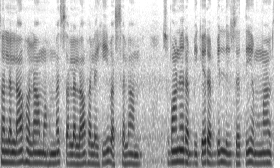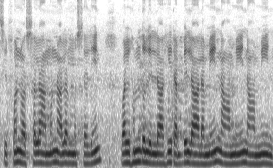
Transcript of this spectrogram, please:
சல்லல்லாஹ் அலா முகமது சல்லல்லாஹ் அலஹி வசலாம் சுபான ரப்பிக்க ரப்பில் இசத்தி அம்மா சிஃபுன் வசலாமுன் அலன் முசலீன் வல்ஹம்துலில்லாஹி ரப்பில் ஆலமீன். ஆமீன் ஆமீன்.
